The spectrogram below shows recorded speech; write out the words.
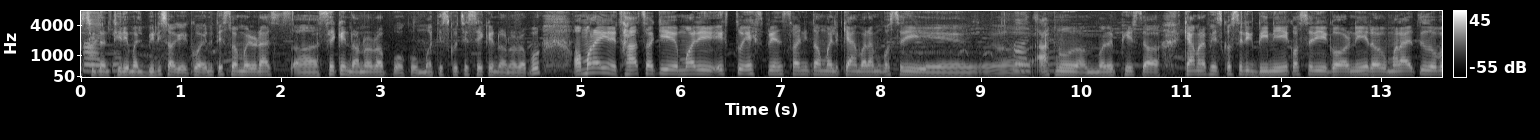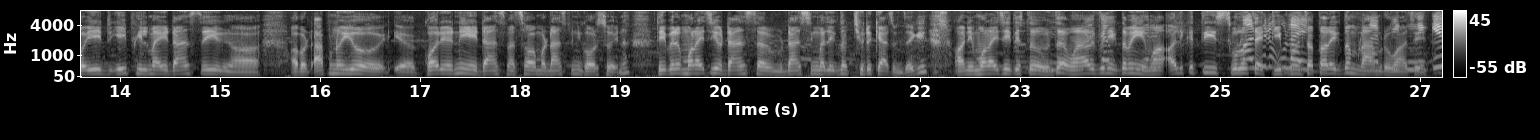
सिजन थ्री मैले बिडिसकेको होइन त्यसमा मैले एउटा सेकेन्ड रनर अप भएको म त्यसको चाहिँ सेकेन्ड रनर अप हो मलाई थाहा छ कि मैले यस्तो एक्सपिरियन्स छ नि त मैले क्यामेरामा कसरी आफ्नो मैले फेस क्यामेरा फेस कसरी दिने कसरी गर्ने र मलाई त्यो अब यही यही फिल्डमा यही डान्स चाहिँ अब आफ्नो यो करियर नै यही डान्समा छ म डान्स पनि गर्छु होइन। त्यही भएर मलाई चाहिँ यो डान्स डान्सिङमा चाहिँ एकदम छिटो क्याच हुन्छ कि। अनि मलाई चाहिँ त्यस्तो हुन्छ उहाँहरू पनि एकदमै उहाँ अलिकति सोलो चाहिँ टिप हुन्छ तर एकदम राम्रो उहाँ चाहिँ। के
